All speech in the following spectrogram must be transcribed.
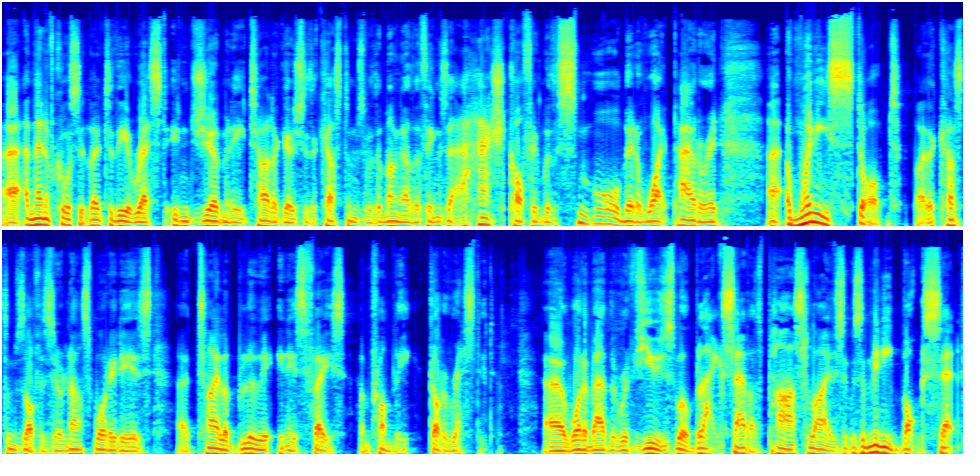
Uh, and then, of course, it led to the arrest in Germany. Tyler goes to the customs with, among other things, a hash coffin with a small bit of white powder in. Uh, and when he's stopped by the customs officer and asked what it is, uh, Tyler blew it in his face and promptly got arrested. Uh, what about the reviews? Well, Black Sabbath, Past Lives. It was a mini box set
